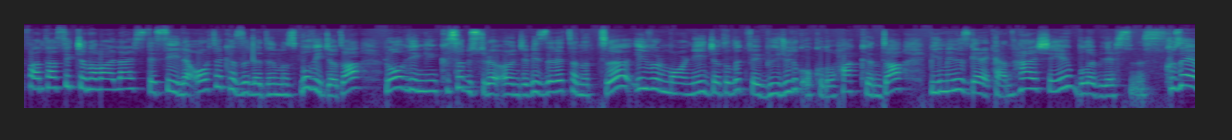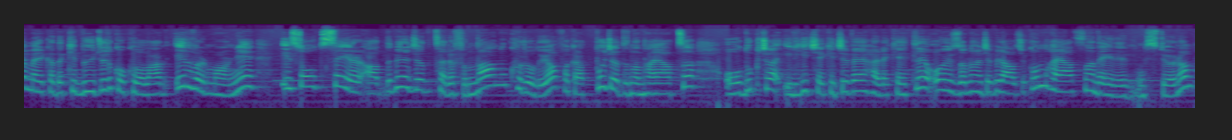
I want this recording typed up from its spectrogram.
Fantastik Canavarlar sitesiyle ortak hazırladığımız bu videoda Rowling'in kısa bir süre önce bizlere tanıttığı Ilvermorny Cadılık ve Büyücülük Okulu hakkında bilmeniz gereken her şeyi bulabilirsiniz. Kuzey Amerika'daki büyücülük okulu olan Ilvermorny, Isolde Sayer adlı bir cadı tarafından kuruluyor. Fakat bu cadının hayatı oldukça ilgi çekici ve hareketli. O yüzden önce birazcık onun hayatına değinelim istiyorum.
